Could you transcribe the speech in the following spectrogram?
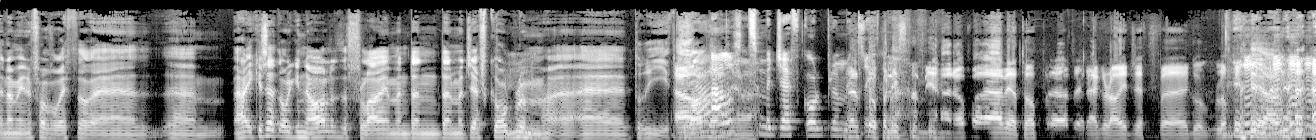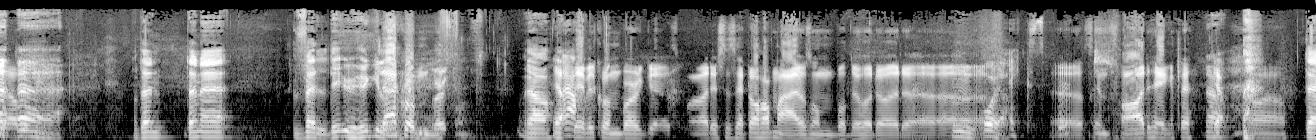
en av mine favoritter er um, Jeg har ikke sett originale The Fly, men den, den med Jeff Goldblum er, er dritbra. Ja. Alt med Jeff Goldblum. er Jeg står på dritbra. lista mi her, for jeg vet jo at eh, dere er glad i Jeff eh, Goldblum. Ja. Ja, Og den, den er veldig uhyggelig. Det er Cronenberg. Ja. Ja. David Cronenberg eh, som har regissert, og han er jo sånn body horror uh, mm. oh, ja. eh, sin far, egentlig. Ja. Og Det,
